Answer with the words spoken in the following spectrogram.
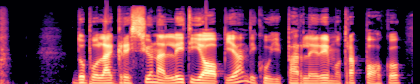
Dopo l'aggressione all'Etiopia, di cui parleremo tra poco,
